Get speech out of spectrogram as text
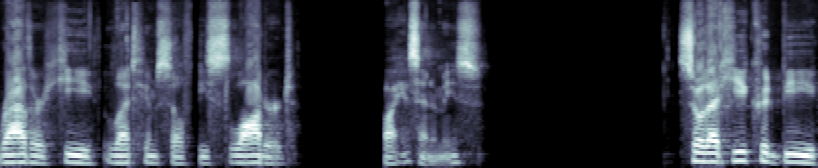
Rather, he let himself be slaughtered by his enemies so that he could be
